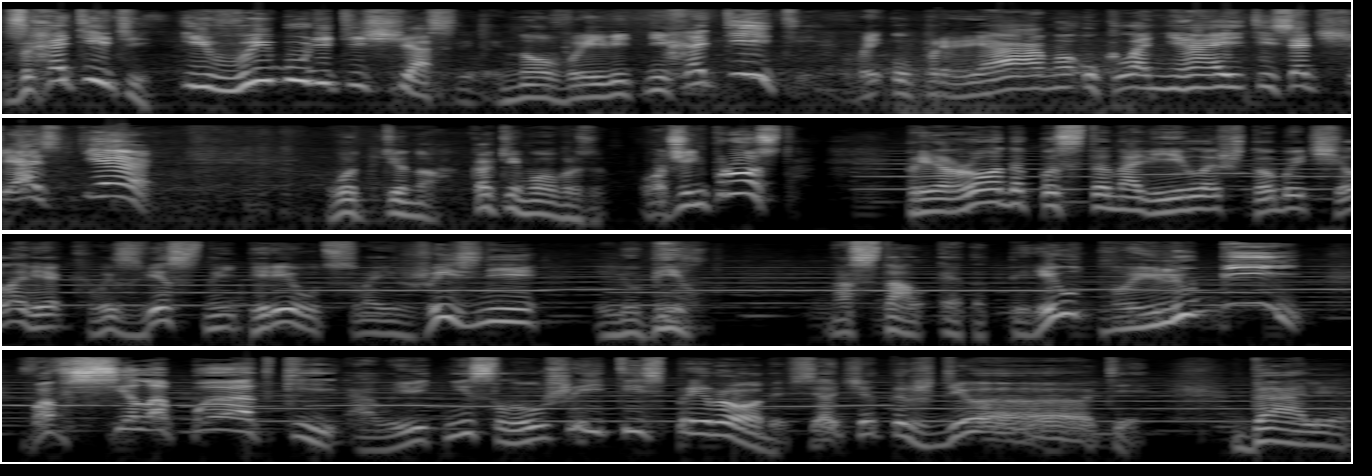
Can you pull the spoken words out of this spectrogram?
Захотите, и вы будете счастливы. Но вы ведь не хотите. Вы упрямо уклоняетесь от счастья. Вот тена. Каким образом? Очень просто. Природа постановила, чтобы человек в известный период своей жизни любил. Настал этот период, ну и люби! Во все лопатки! А вы ведь не слушаетесь природы, все что-то ждете. Далее.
